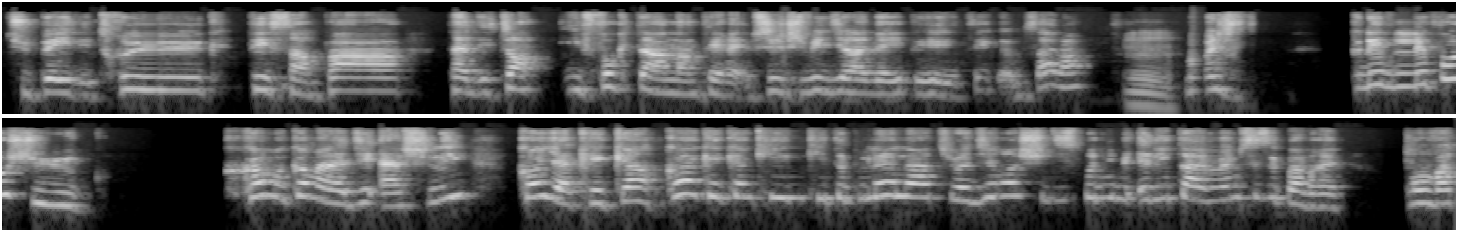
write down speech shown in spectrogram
tu payes des trucs, t'es sympa, t'as des temps, il faut que tu aies un intérêt. Je, je vais dire la vérité, tu sais, comme ça, là. Moi, je- les, les fois je suis, comme, comme elle a dit Ashley, quand il y a quelqu'un, quand il y a quelqu'un qui, qui te plaît, là, tu vas dire, Ah, je suis disponible anytime, même si c'est pas vrai. On va,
